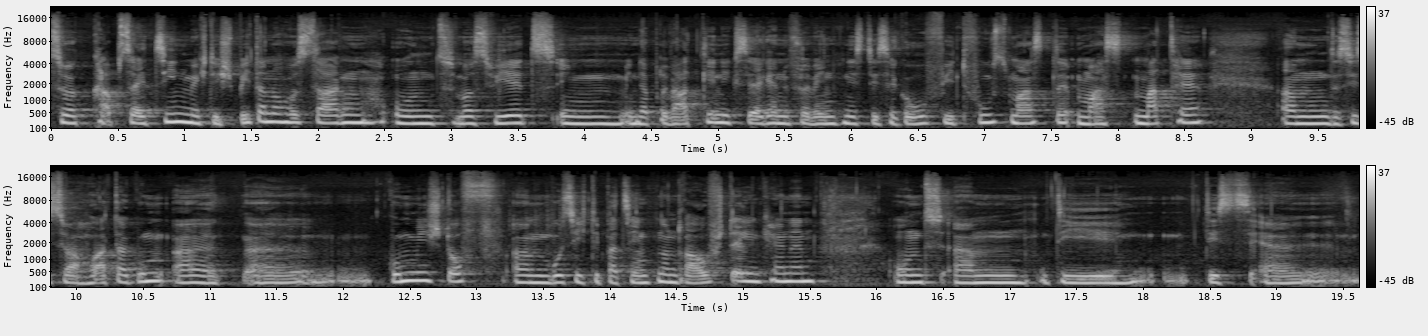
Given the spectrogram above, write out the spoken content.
Zur Capsaicin möchte ich später noch was sagen. Und was wir jetzt im, in der Privatklinik sehr gerne verwenden, ist diese GoFit Fußmatte. Ähm, das ist so ein harter Gumm, äh, äh, Gummistoff, ähm, wo sich die Patienten dann draufstellen können und ähm, die, die, äh,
